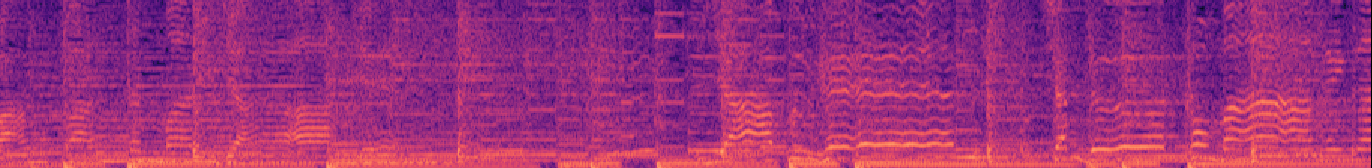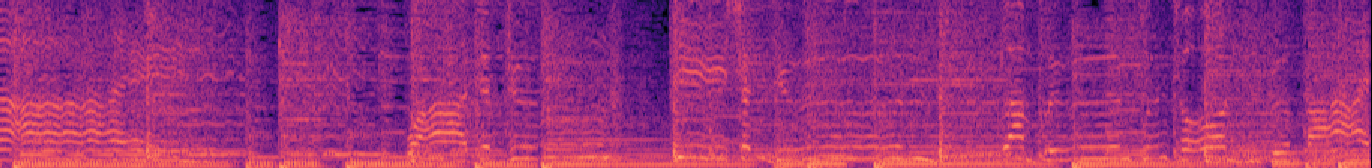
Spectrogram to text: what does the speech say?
วามฝันนั้นมันยากเย็น อย่าเพิ่งเห็น ฉันเดินเข้ามาง่ายๆ กว่าจะถึงที่ฉันยืน กล้ามปลืนฝืนทนเกือบตาย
